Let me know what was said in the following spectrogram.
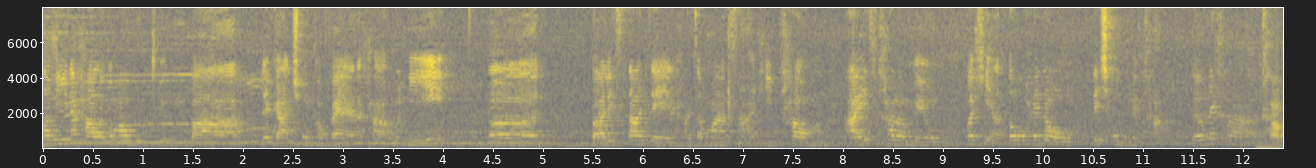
ตอนนี้นะคะเราก็มาบุกถึงบาร์ในการชงกาแฟนะคะ วันนี้เอ่อบาริสต้าเจนะคะจะมาสาธิตทำไอซ์คาราเมลมาคิอาโต้ให้เราได้ชมกันค่ะ เริ่มเลยค่ะ ครับ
